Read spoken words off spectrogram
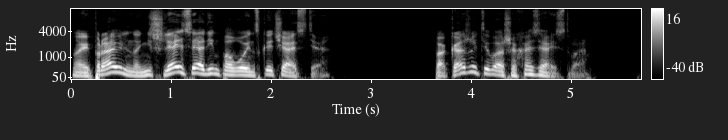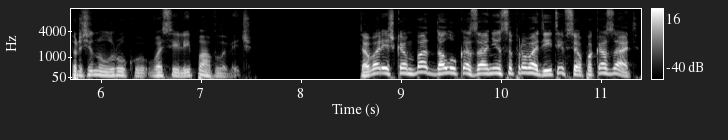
«А и правильно, не шляйся один по воинской части!» Покажите ваше хозяйство», — протянул руку Василий Павлович. «Товарищ комбат дал указание сопроводить и все показать.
